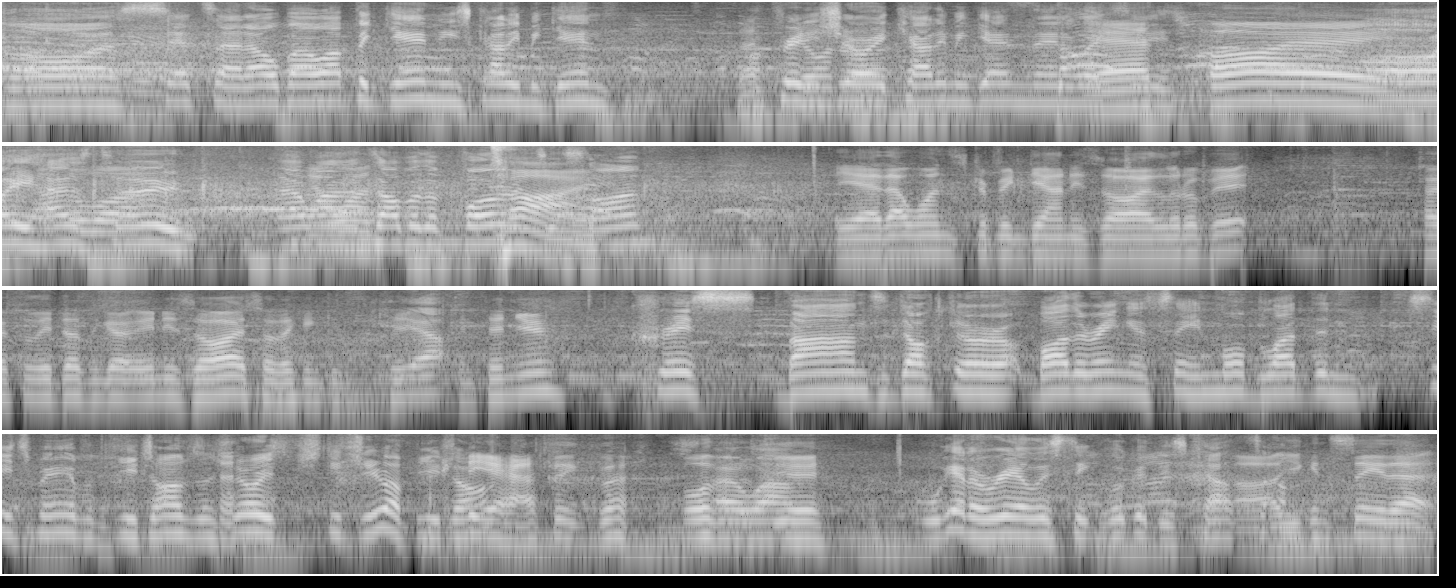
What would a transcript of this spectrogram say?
Oh, sets that elbow up again. He's cut him again. I'm pretty sure he cut him again then, Yeah, Alexi. it's- oh, Oh, he has That two. That, That one on one. top of the forehead this Time. time. Yeah, that one's dripping down his eye a little bit. Hopefully it doesn't go in his eye so they can con- Yeah. continue. Chris Barnes, the doctor by the ring, has seen more blood than stitched me up a few times. I'm sure he's stitched you up a few times. yeah, I think uh, more than So, a um, few. We'll get a realistic look at this cut. Uh, you can see that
